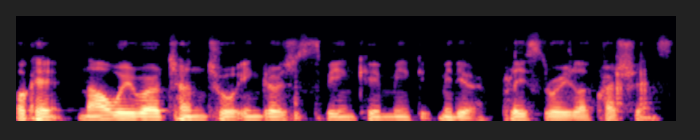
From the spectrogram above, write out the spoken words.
Okay, now we will turn to English speaking media. Please read the questions.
